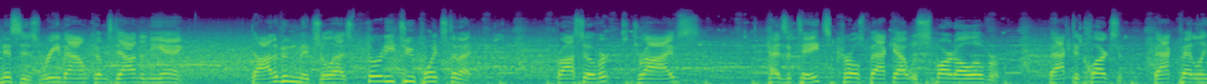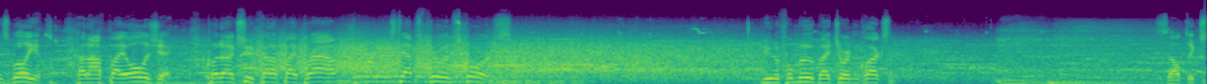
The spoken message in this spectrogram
misses. Rebound comes down to Niang. Donovan Mitchell has 32 points tonight. Crossover, drives, hesitates, curls back out with Smart all over. Back to Clarkson. Backpedaling's Williams. Cut off by Ojeleye. Put out shoot, cut off by Brown. Steps through and scores. Beautiful move by Jordan Clarkson. Celtics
